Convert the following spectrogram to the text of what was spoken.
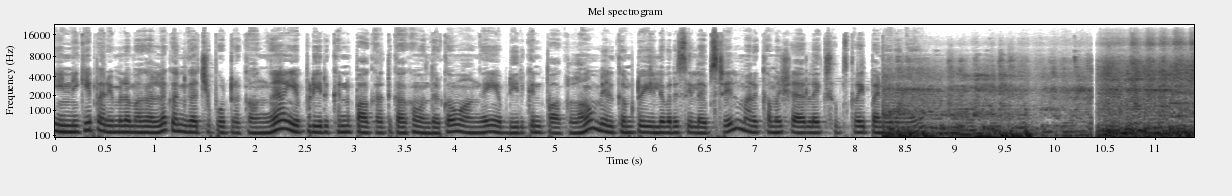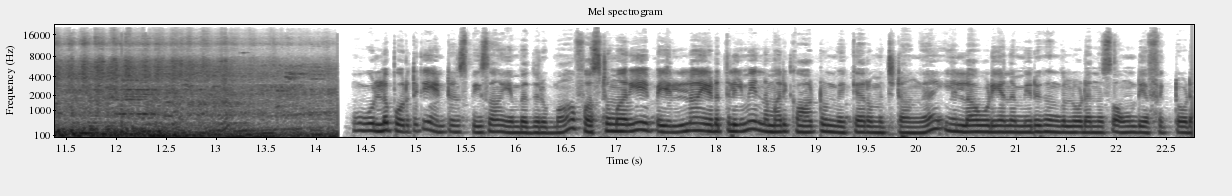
இன்றைக்கி பரிமள மகளில் கண்காட்சி போட்டிருக்காங்க. எப்படி இருக்குன்னு பார்க்குறதுக்காக வந்திருக்கோம். வாங்க எப்படி இருக்குன்னு பார்க்கலாம் வெல்கம் டு இளவரசி லைஃப் ஸ்டைல் மறக்காமல் ஷேர் லைக் சப்ஸ்கிரைப் பண்ணிடுங்க. உள்ளே போகிறதுக்கு என்ட்ரன்ஸ் ஃபீஸாக எண்பது ரூபா. ஃபஸ்ட்டு மாதிரியே இப்போ எல்லா இடத்துலையுமே இந்த மாதிரி கார்ட்டூன் வைக்க ஆரம்பிச்சிட்டாங்க. எல்லாவுடைய அந்த மிருகங்களோட அந்த சவுண்ட் எஃபெக்டோட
